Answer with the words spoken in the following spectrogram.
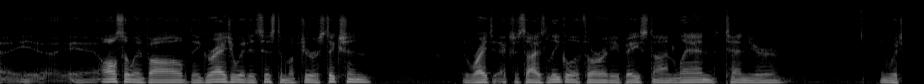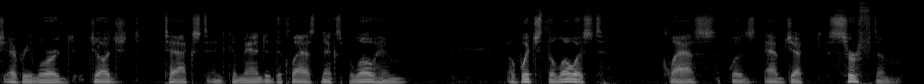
uh, also involved a graduated system of jurisdiction, the right to exercise legal authority based on land tenure, in which every lord judged, taxed, and commanded the class next below him, of which the lowest class was abject serfdom.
